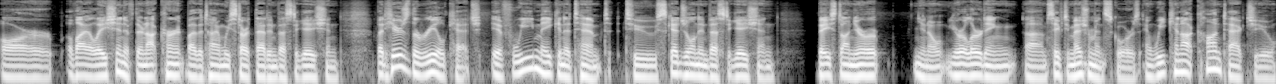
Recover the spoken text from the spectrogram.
are a violation if they're not current by the time we start that investigation. But here's the real catch. If we make an attempt to schedule an investigation based on your you know your alerting um, safety measurement scores and we cannot contact you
